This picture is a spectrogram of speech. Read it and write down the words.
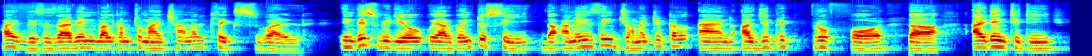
Hi, this is Avin. Welcome to my channel Tricks World. In this video, we are going to see the amazing geometrical and algebraic proof for the identity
